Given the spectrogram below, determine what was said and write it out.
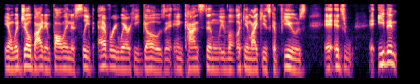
you know, with Joe Biden falling asleep everywhere he goes and, and constantly looking like he's confused, it, it's even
